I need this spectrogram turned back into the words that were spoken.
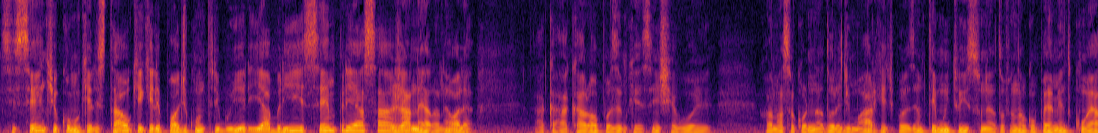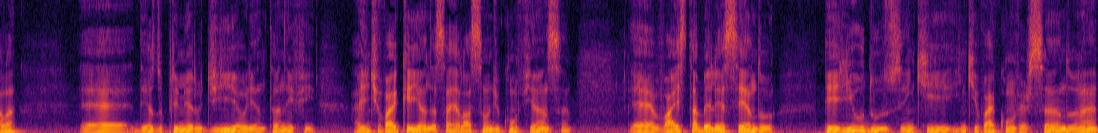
se sente, como que ele está, o que que ele pode contribuir e abrir sempre essa janela, né? Olha, a, a Carol, por exemplo, que recém chegou com a nossa coordenadora de marketing, por exemplo, tem muito isso, né? Eu estou fazendo um acompanhamento com ela é, desde o primeiro dia, orientando, enfim. A gente vai criando essa relação de confiança, é, vai estabelecendo períodos em que, em que vai conversando, né?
